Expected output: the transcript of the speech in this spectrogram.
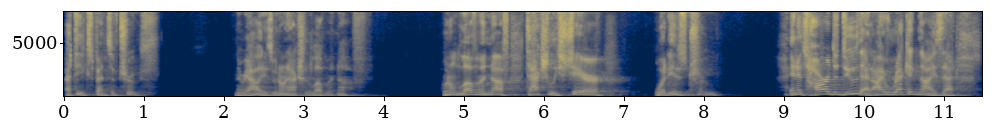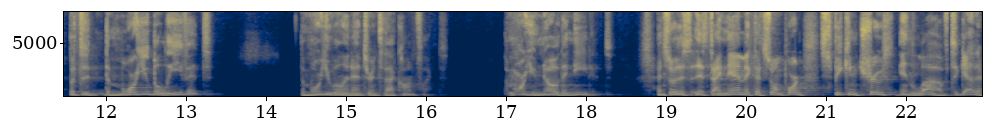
at the expense of truth. And the reality is we don't actually love them enough. We don't love them enough to actually share what is true. And it's hard to do that. I recognize that. But the, the more you believe it, the more you will enter into that conflict, the more you know they need it. And so this, this dynamic that's so important, speaking truth in love together.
